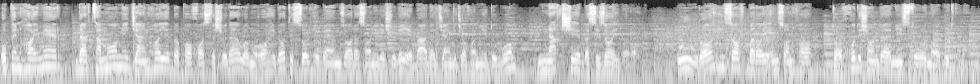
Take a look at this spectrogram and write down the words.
اوپنهایمر در تمام جنگ‌های به پا خواسته شده و معاهدات صلح به امضا رسانیده شده بعد از جنگ جهانی دوم نقش بسزایی دارد. او راهی ساخت برای انسانها تا خودشان را نیست و نابود کنند.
